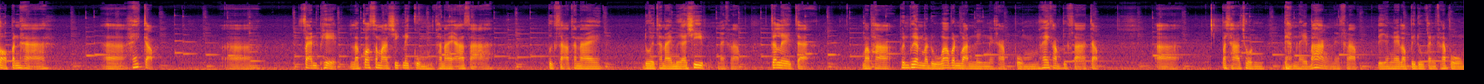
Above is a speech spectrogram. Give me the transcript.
ตอบปัญหาให้กับแฟนเพจแล้วก็สมาชิกในกลุ่มทนายอาสา ปรึกษาทนายโดยทนายมืออาชีพนะครับ ก็เลยจะ มาพาเพื่อนๆมาดูว่าวันๆหนึ่งนะครับ ผมให้คำปรึกษากับประชาชนแบบไหนบ้างนะครับ เดี๋ยวยังไงเราไปดูกันครับผม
